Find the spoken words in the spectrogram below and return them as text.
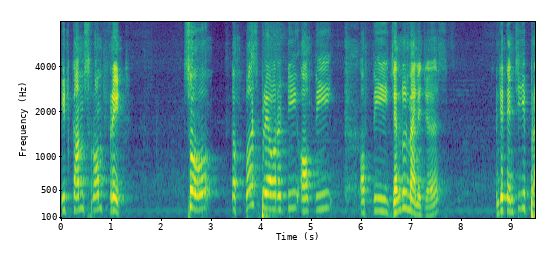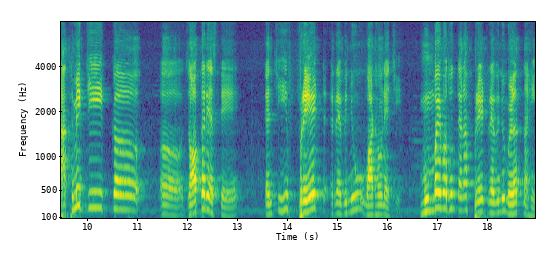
it comes from freight so the first priority of the of the general managers म्हणजे त्यांची जी प्राथमिक जी एक अं, जबाबदारी असते त्यांची ही फ्रेट रेव्हेन्यू वाढवण्याची. मुंबईमधून त्यांना फ्रेट रेव्हेन्यू मिळत नाही.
